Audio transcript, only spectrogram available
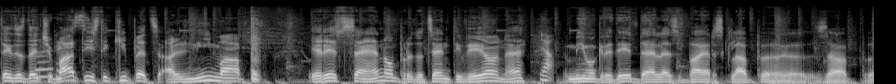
Tako da zdaj, če ima tisti kipec ali nima. Pff, Je res vseeno, producenti vejo. ne. Ja. Mimo grede, Dallas Buyers Club uh, za uh,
